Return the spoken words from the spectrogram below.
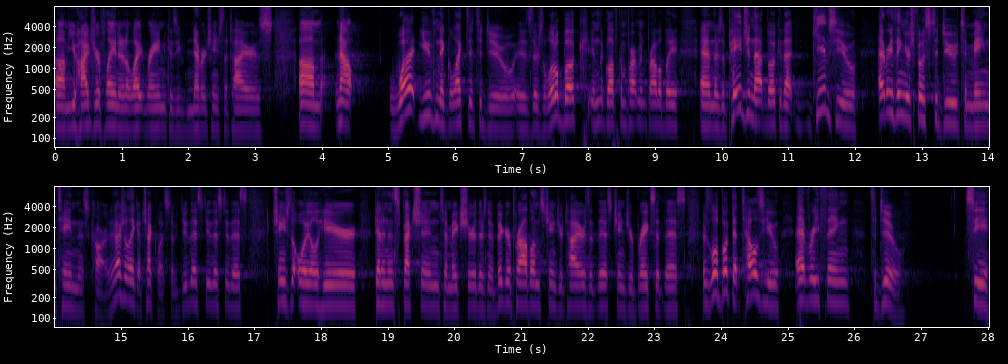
Um, you hide your plane in a light rain because you've never changed the tires. Um, now, what you've neglected to do is there's a little book in the glove compartment, probably, and there's a page in that book that gives you everything you're supposed to do to maintain this car. There's actually like a checklist of do this, do this, do this, change the oil here, get an inspection to make sure there's no bigger problems, change your tires at this, change your brakes at this. There's a little book that tells you everything to do. See,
